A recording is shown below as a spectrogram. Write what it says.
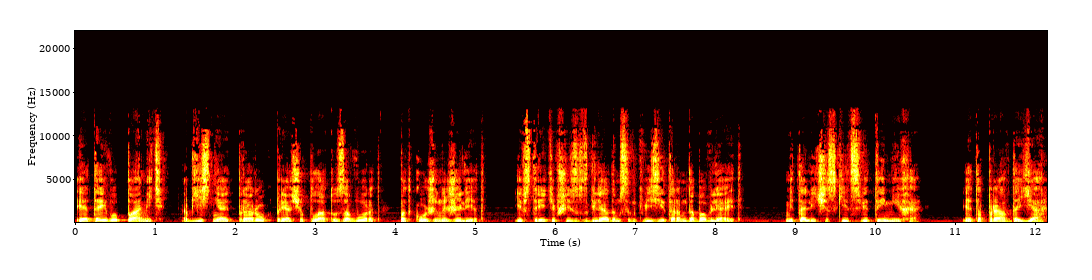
Это его память объясняет пророк, пряча плату за ворот под кожаный жилет, и, встретившись взглядом с инквизитором, добавляет «Металлические цветы, Миха. Это правда я.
